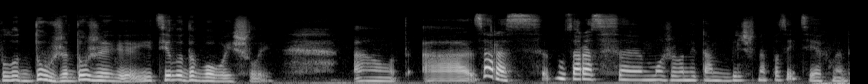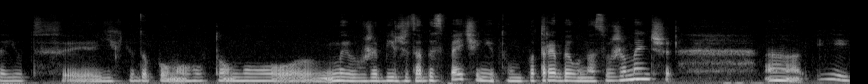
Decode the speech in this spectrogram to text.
Було дуже, дуже і цілодобово йшли. А, от. а зараз, ну зараз, е, може, вони там більш на позиціях надають е, їхню допомогу, тому ми вже більш забезпечені, тому потреби у нас вже менше. А, і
